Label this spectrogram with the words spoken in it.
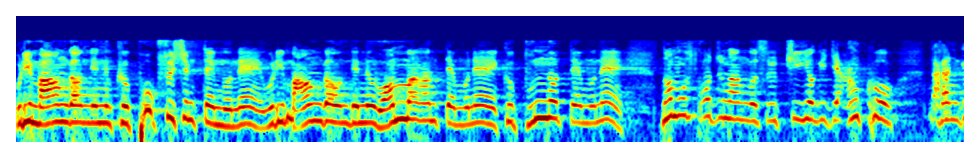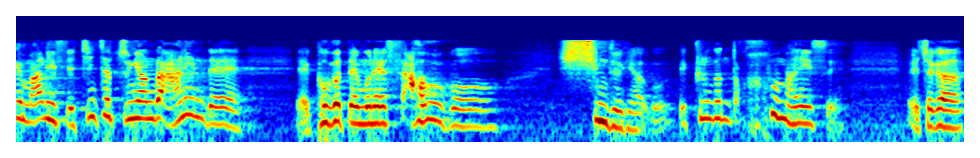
우리 마음 가운데 있는 그 복수심 때문에, 우리 마음 가운데 있는 원망함 때문에, 그 분노 때문에 너무 소중한 것을 기억이지 않고 나가는 게 많이 있어요. 진짜 중요한 거 아닌데, 그것 때문에 싸우고 힘들게 하고, 그런 건 너무 많이 있어요. 제가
